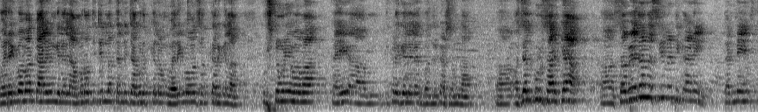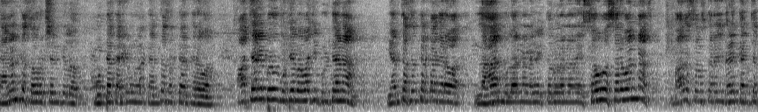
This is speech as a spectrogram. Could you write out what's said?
वैरिक बाबा काल येऊन गेलेला अमरावती जिल्हा त्यांनी जागृत केलं म्हणून वैरिक बाबा सत्कार केला. कृष्णमणी बाबा काही तिकडे गेलेले आहेत भद्रिकाश्रमला अ, अचलपूरसारख्या संवेदनशील ठिकाणी त्यांनी स्थानांचं संरक्षण केलं मोठ्या कार्यक्रमाला त्यांचा सत्कार करावा. आचार्य प्रभू मोठे बाबाजी बुलढाणा यांचा सत्कार का करावा? लहान मुलांना नव्हे तरुणांना नव्हे सर्व सर्वांनाच बालसंस्काराचे धडे त्यांच्या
